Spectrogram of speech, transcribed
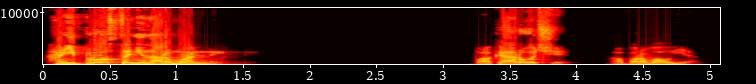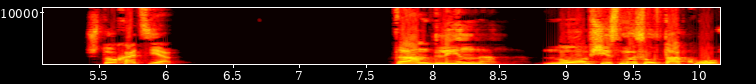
Они просто ненормальные. Покороче, оборвал я. Что хотят? Там длинно, но общий смысл таков.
